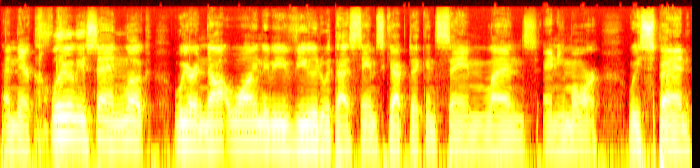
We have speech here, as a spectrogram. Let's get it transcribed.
And they're clearly saying, look, we are not wanting to be viewed with that same skeptic and same lens anymore. We spend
